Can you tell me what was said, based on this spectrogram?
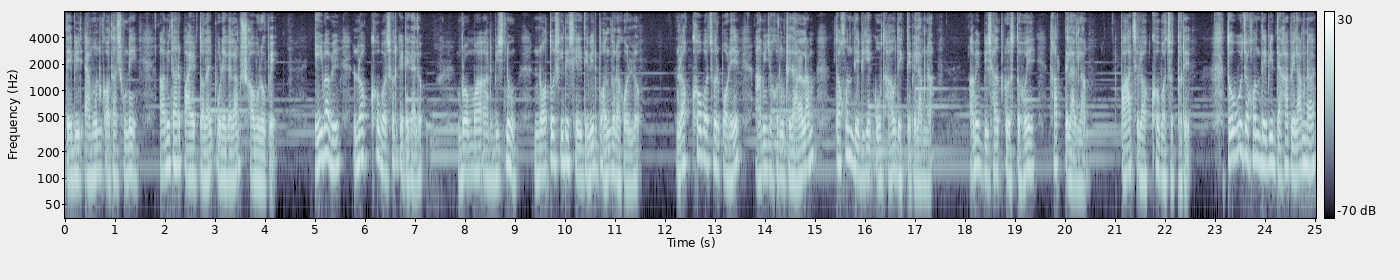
দেবীর এমন কথা শুনে আমি তার পায়ের তলায় পড়ে গেলাম সবরূপে। এইভাবে লক্ষ বছর কেটে গেল। ব্রহ্মা আর বিষ্ণু নত শিরে সেই দেবীর বন্দনা করল। লক্ষ বছর পরে আমি যখন উঠে দাঁড়ালাম, তখন দেবীকে কোথাও দেখতে পেলাম না। আমি বিষাদগ্রস্ত হয়ে কাঁদতে লাগলাম পাঁচ লক্ষ বছর ধরে। তবু যখন দেবীর দেখা পেলাম না,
